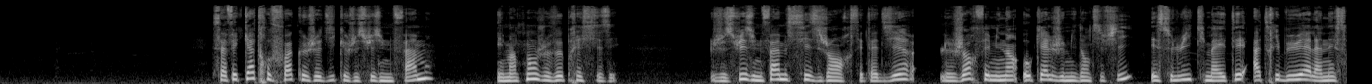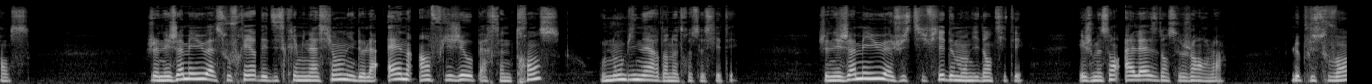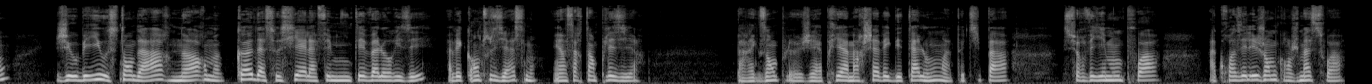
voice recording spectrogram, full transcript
Ça fait quatre fois que je dis que je suis une femme, et maintenant je veux préciser. Je suis une femme cisgenre, c'est-à-dire le genre féminin auquel je m'identifie est celui qui m'a été attribué à la naissance. Je n'ai jamais eu à souffrir des discriminations ni de la haine infligée aux personnes trans ou non binaires dans notre société. Je n'ai jamais eu à justifier de mon identité, et je me sens à l'aise dans ce genre-là. Le plus souvent, j'ai obéi aux standards, normes, codes associés à la féminité valorisée, avec enthousiasme et un certain plaisir. Par exemple, j'ai appris à marcher avec des talons, à petits pas, surveiller mon poids, à croiser les jambes quand je m'assois,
